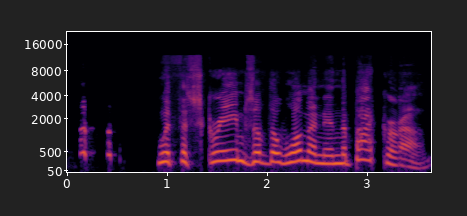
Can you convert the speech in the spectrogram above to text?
with the screams of the woman in the background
